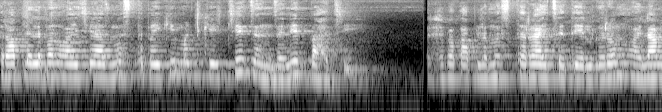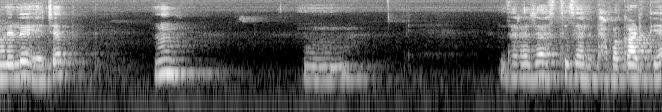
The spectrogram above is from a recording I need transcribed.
तर आपल्याला बनवायची आज मस्तपैकी मटकीची झणझणीत भाजी. तर हे बघा आपलं मस्त रायचं तेल गरम व्हायला लागलेलं आहे ह्याच्यात. जरा जास्त झालं थांबा काढते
